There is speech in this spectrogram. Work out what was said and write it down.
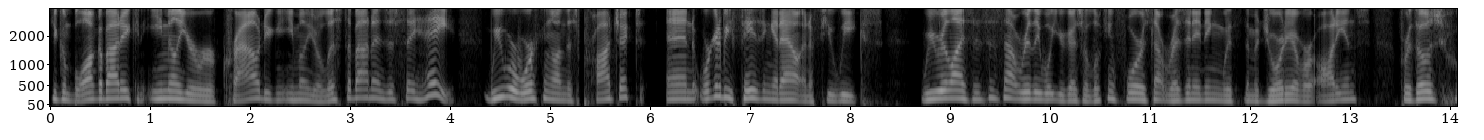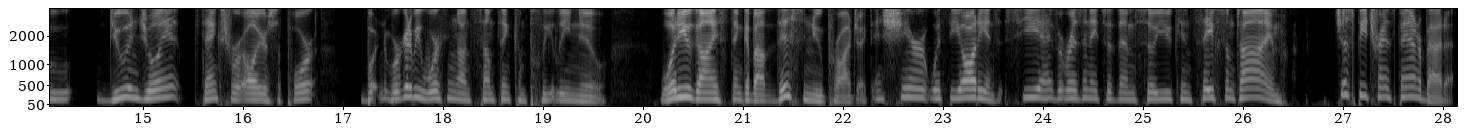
You can blog about it, you can email your crowd, you can email your list about it, and just say, hey, we were working on this project and we're going to be phasing it out in a few weeks we realize that this is not really what you guys are looking for. It's not resonating with the majority of our audience. For those who do enjoy it, thanks for all your support. But we're going to be working on something completely new. What do you guys think about this new project? And share it with the audience. See if it resonates with them so you can save some time. Just be transparent about it.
